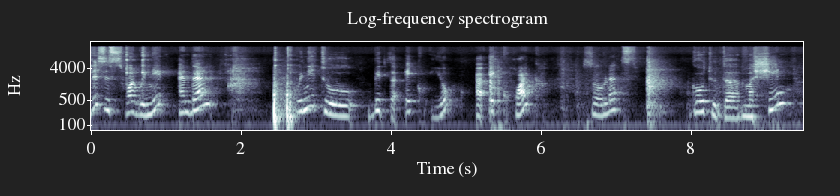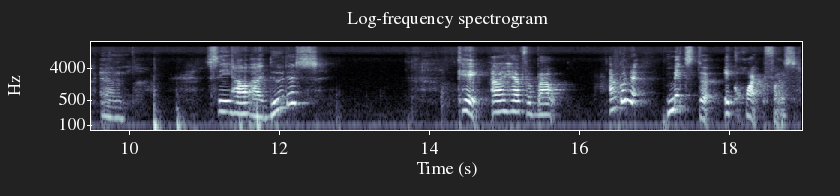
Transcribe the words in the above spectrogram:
this is what we need and then we need to beat the egg yolk uh, egg white. So let's go to the machine and see how I do this. Okay I have about I'm gonna mix the egg white first.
